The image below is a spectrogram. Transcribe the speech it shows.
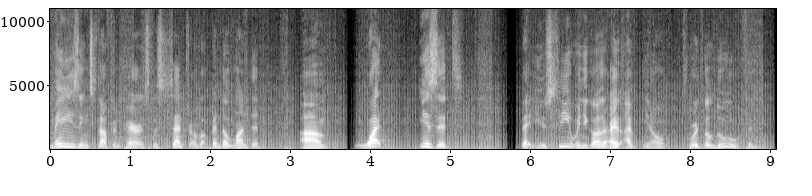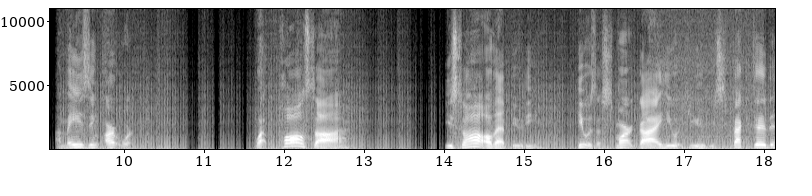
amazing stuff in Paris. The center of. I've been to London. Um, what is it that you see when you go there? I, I you know, toured the Louvre and amazing artwork. What Paul saw, he saw all that beauty. He was a smart guy. He, he respected,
